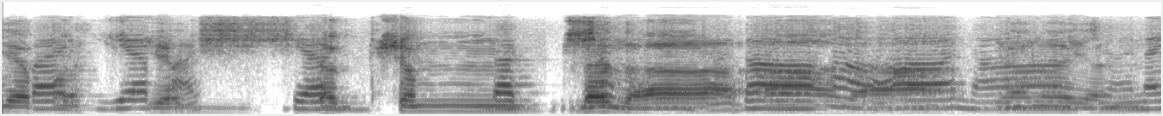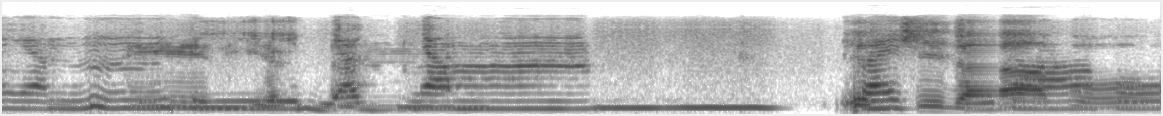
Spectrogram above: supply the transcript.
पर्यपश्यद्दक्षम् दधान जनयन्तीर्यज्ञम्।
